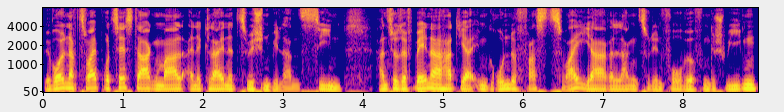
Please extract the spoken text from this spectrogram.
Wir wollen nach zwei Prozesstagen mal eine kleine Zwischenbilanz ziehen. Hans-Josef Behner hat ja im Grunde fast zwei Jahre lang zu den Vorwürfen geschwiegen.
